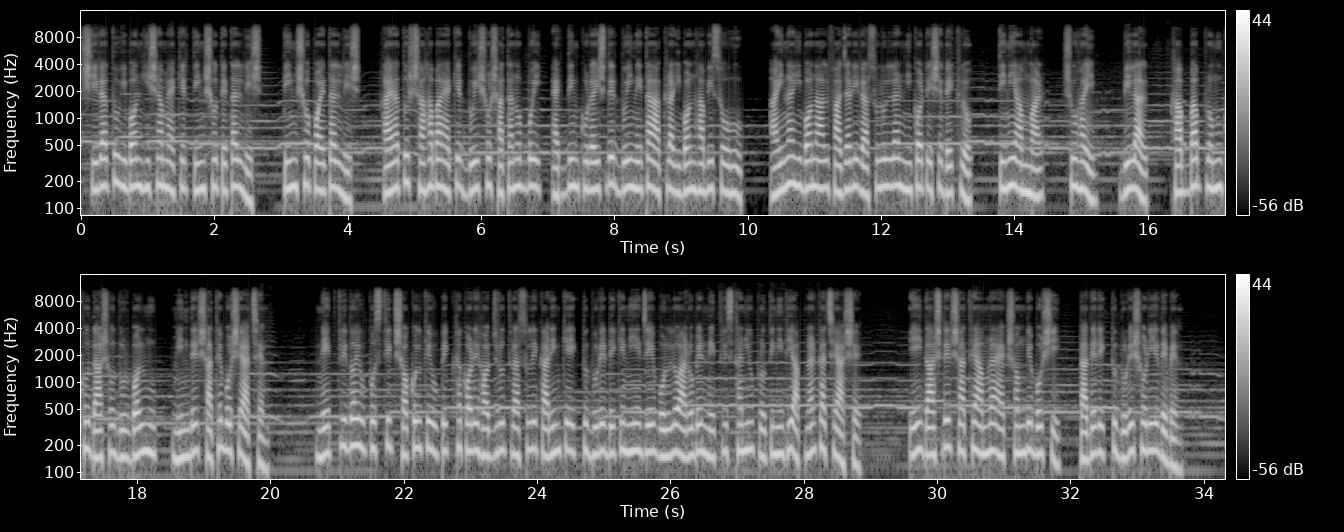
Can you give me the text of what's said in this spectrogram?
সিরাতু ইবন হিসাম একের তিনশো তেতাল্লিশ, তিনশো পঁয়তাল্লিশ হায়াতুস সাহাবা একের দুইশো সাতানব্বই, একদিন কুরাইশদের দুই নেতা আখরা ইবন হাবিস ও উ আইনা ইবন আল ফাজারি রাসুলুল্লার নিকট এসে দেখল, তিনি আম্মার, সুহাইব, বিলাল, খাব্বাব প্রমুখ দাস ও দুর্বল মিনদের সাথে বসে আছেন। নেতৃদয় উপস্থিত সকলকে উপেক্ষা করে হজরত রাসুলে কারিমকে একটু দূরে ডেকে নিয়ে যেয়ে বলল, আরবের নেতৃস্থানীয় প্রতিনিধি আপনার কাছে আসে। এই দাসদের সাথে আমরা একসঙ্গে বসি, তাদের একটু দূরে সরিয়ে দেবেন।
